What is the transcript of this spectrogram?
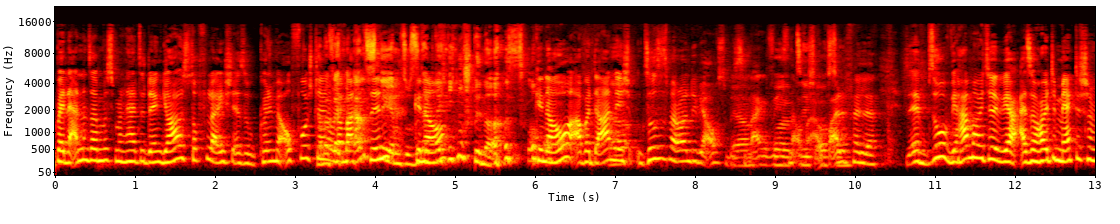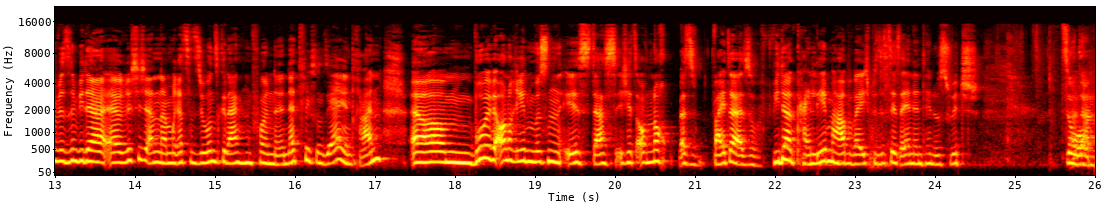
bei den anderen Sachen müsste man halt so denken, ja, ist doch vielleicht, also könnte ich mir auch vorstellen, aber oder macht Sinn. nehmen, so sind genau. halt nicht nur Spinner. So. Genau, aber da nicht. Und so ist es bei Roll auch so ein bisschen Ja, mal gewesen. voll, sehe ich auf auf auch alle so. Fälle. Äh, So, wir haben heute, wir, also heute merkt ihr schon, wir sind wieder äh, richtig an einem Rezensionsgedanken von Netflix und Serien dran. Ähm, worüber wir auch noch reden müssen, ist, dass ich jetzt auch noch, also weiter, also wieder kein Leben habe, weil ich besitze jetzt eine Nintendo Switch. So. Dann,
